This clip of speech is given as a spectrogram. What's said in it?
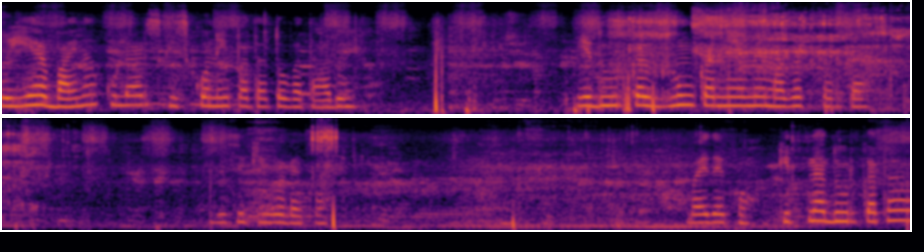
तो ये है बाइना कूलर्स किसको नहीं पता तो बता दूँ। ये दूर का जूम करने में मदद करता है। जैसे कि वो देखो। भाई देखो, कितना दूर का था,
